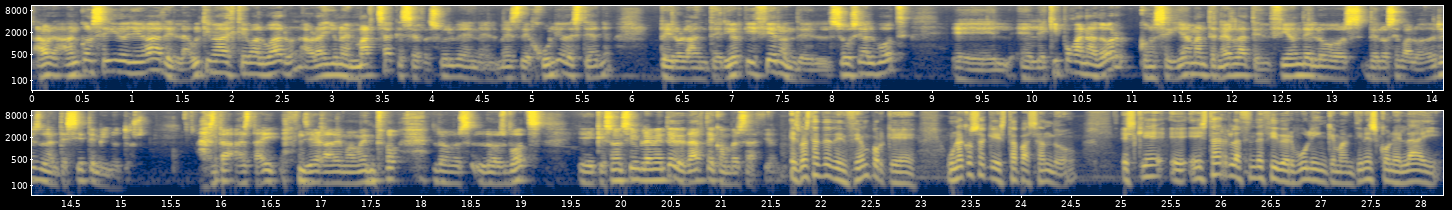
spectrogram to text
Ahora, han conseguido llegar en la última vez que evaluaron, ahora hay una en marcha que se resuelve en el mes de julio de este año, pero la anterior que hicieron del Social Bot, el, equipo ganador conseguía mantener la atención de los, de los evaluadores durante siete minutos. Hasta, hasta ahí llega de momento los, los bots eh, que son simplemente de darte conversación. Es bastante atención porque una cosa que está pasando es que eh, esta relación de ciberbullying que mantienes con el AI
